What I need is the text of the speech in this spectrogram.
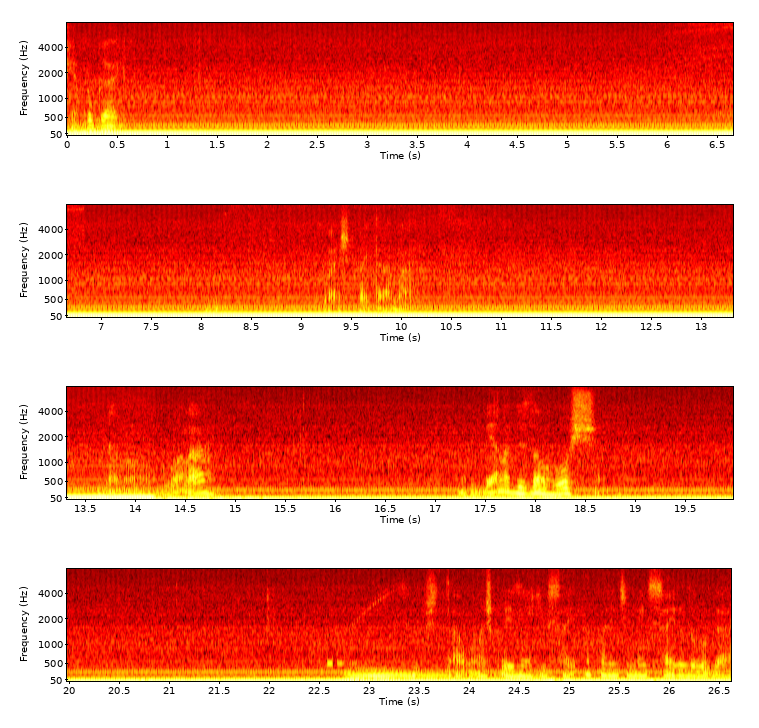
Quebra o galho. visão roxa. Coisinhas aqui que saíram, aparentemente saíram do lugar.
